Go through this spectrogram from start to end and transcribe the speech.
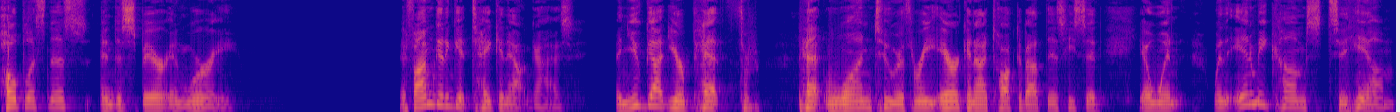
Hopelessness and despair and worry. If I'm going to get taken out, guys, and you've got your pet th- pet one, two, or three. Eric and I talked about this. He said, you know, when, when the enemy comes to him,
